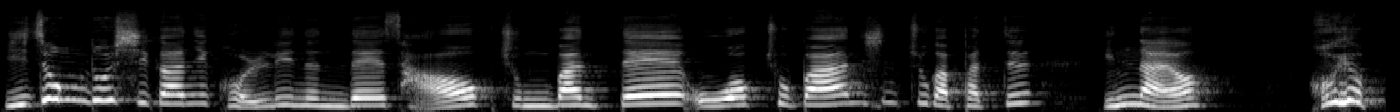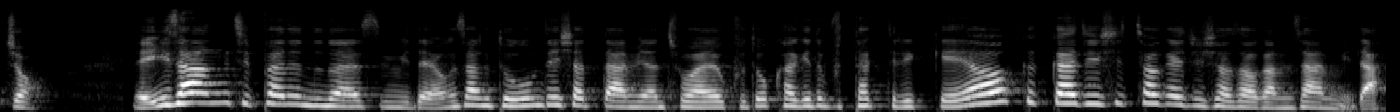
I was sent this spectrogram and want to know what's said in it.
이 정도 시간이 걸리는데 4억 중반대, 5억 초반 신축 아파트 있나요? 거의 없죠. 네, 이상 집하는 누나였습니다. 영상 도움되셨다면 좋아요, 구독하기도 부탁드릴게요. 끝까지 시청해주셔서 감사합니다.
